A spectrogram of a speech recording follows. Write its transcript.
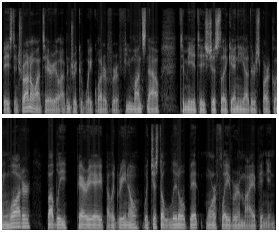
based in Toronto, Ontario. I've been drinking Wakewater for a few months now. To me, it tastes just like any other sparkling water, bubbly, Perrier Pellegrino with just a little bit more flavor, in my opinion.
